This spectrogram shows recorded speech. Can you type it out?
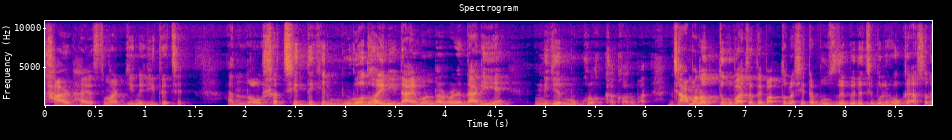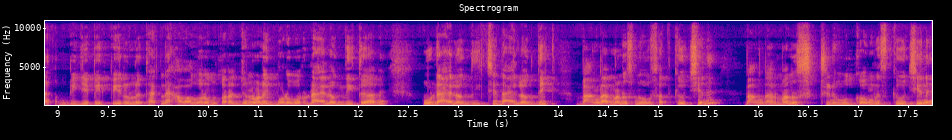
থার্ড হাইয়েস্ট মার্জিনে জিতেছে। আর নৌসাদ সিদ্দিকের মুরদ হয়নি ডায়মন্ড হারবারে দাঁড়িয়ে নিজের মুখ রক্ষা করবার। জামানতটুকু বাঁচাতে পারতো না, সেটা বুঝতে পেরেছে বলে ওকে আসলে এখন বিজেপির পেরোলে থাকলে হাওয়া গরম করার জন্য অনেক বড় বড় ডায়লগ দিতে হবে। ও ডায়লগ দিচ্ছে ডায়লগ দিক, বাংলার মানুষ নৌসাদকেও চেনে, বাংলার মানুষ তৃণমূল কংগ্রেসকেও চেনে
